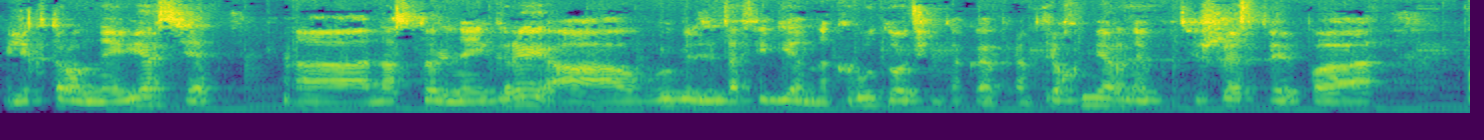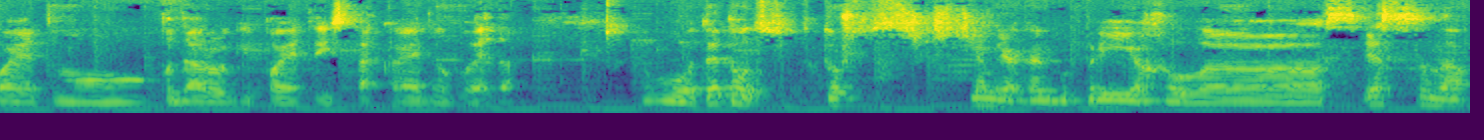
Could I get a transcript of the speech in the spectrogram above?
электронная версия э, настольной игры, а выглядит офигенно круто, очень такая прям трехмерное путешествие по, по этому, по дороге по этой из Такайдо в Эда. Вот, это вот то, с чем я как бы приехал э, с Эссена.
